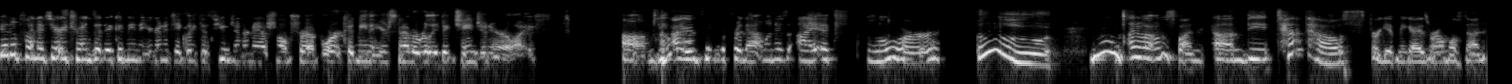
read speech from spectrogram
Get a planetary transit. It could mean that you're going to take like this huge international trip, or it could mean that you're just going to have a really big change in your life. Um, the Okay. for that one is I explore. Ooh. Mm, I know that one's fun. Um, the tenth house, forgive me, guys, we're almost done.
